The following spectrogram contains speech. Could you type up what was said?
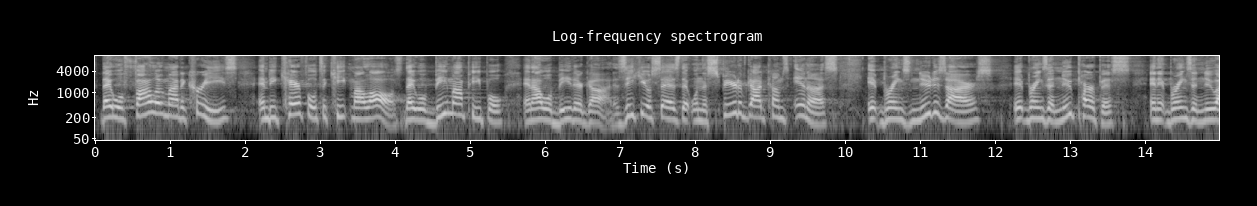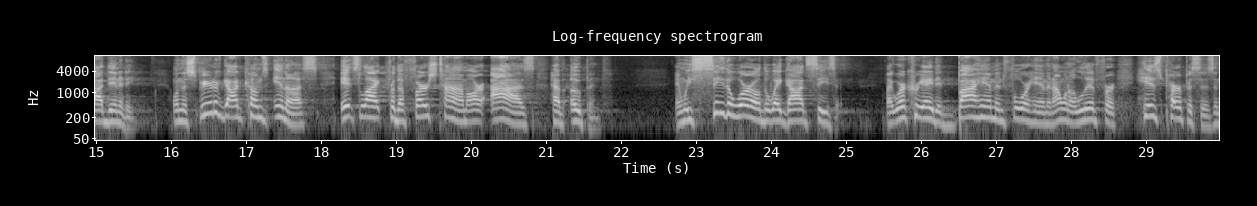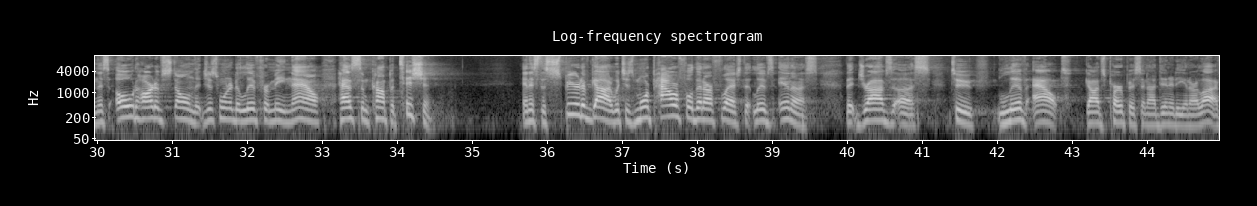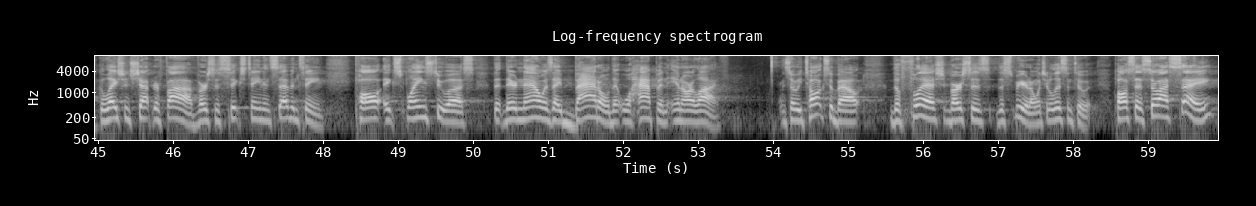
they will follow my decrees and be careful to keep my laws. They will be my people and I will be their God. Ezekiel says that when the Spirit of God comes in us, it brings new desires, it brings a new purpose, and it brings a new identity. When the Spirit of God comes in us, it's like for the first time our eyes have opened and we see the world the way God sees it. Like we're created by him and for him, and I want to live for his purposes. And this old heart of stone that just wanted to live for me now has some competition. And it's the Spirit of God, which is more powerful than our flesh, that lives in us, that drives us to live out God's purpose and identity in our life. Galatians chapter 5, verses 16 and 17. Paul explains to us that there now is a battle that will happen in our life. And so he talks about the flesh versus the spirit. I want you to listen to it. Paul says, So I say,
